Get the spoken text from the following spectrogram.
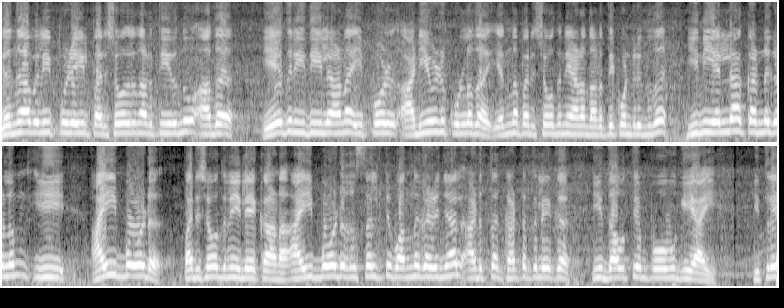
ഗംഗാവലി പുഴയിൽ പരിശോധന നടത്തിയിരുന്നു. അത് ഏത് രീതിയിലാണ് ഇപ്പോൾ അടിയൊഴുക്കുള്ളത് എന്ന പരിശോധനയാണ് നടത്തിക്കൊണ്ടിരുന്നത്. ഇനി എല്ലാ കണ്ണുകളും ഈ ഐ ബോർഡ് പരിശോധനയിലേക്കാണ്. ഐ ബോർഡ് റിസൾട്ട് വന്നു കഴിഞ്ഞാൽ അടുത്ത ഘട്ടത്തിലേക്ക് ഈ ദൗത്യം പോവുകയായി. ഇത്രയും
